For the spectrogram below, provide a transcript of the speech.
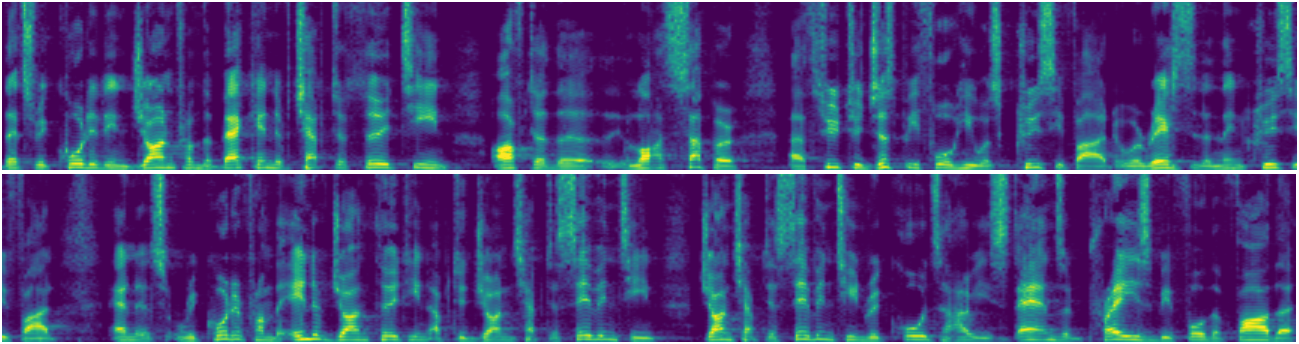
that's recorded in John from the back end of chapter 13 after the Last Supper uh, through to just before he was crucified or arrested and then crucified. And it's recorded from the end of John 13 up to John chapter 17. John chapter 17 records how he stands and prays before the Father.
